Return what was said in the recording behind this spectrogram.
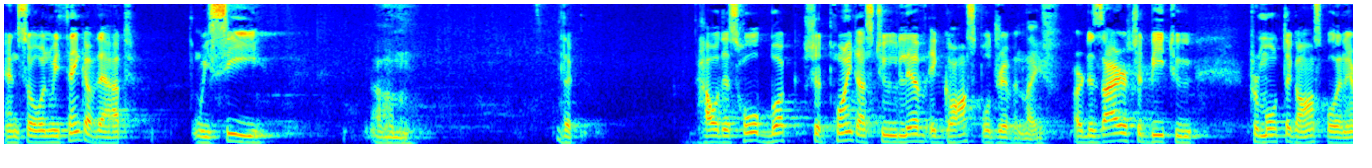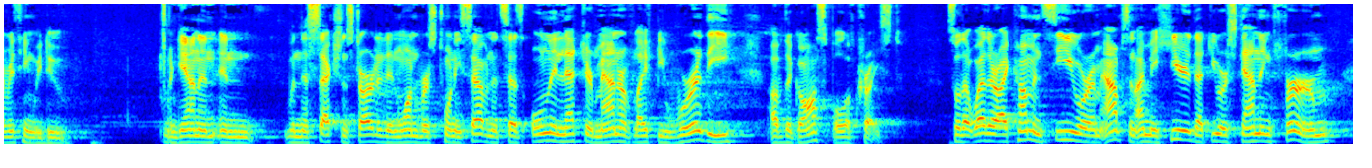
And so when we think of that, we see um, the, how this whole book should point us to live a gospel driven life. Our desire should be to promote the gospel in everything we do. Again, in, in, when this section started in 1 verse 27, it says, Only let your manner of life be worthy of the gospel of Christ, so that whether I come and see you or am absent, I may hear that you are standing firm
